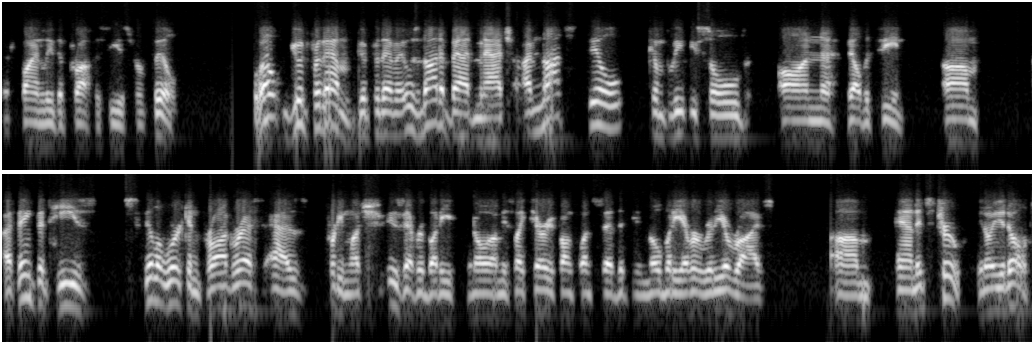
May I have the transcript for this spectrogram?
that finally the prophecy is fulfilled. Well, good for them. Good for them. It was not a bad match. I'm not still completely sold on Velveteen. Um, I think that he's still a work in progress, as pretty much is everybody. You know, I mean, it's like Terry Funk once said that you know, nobody ever really arrives. Um, and it's true. You know, you don't.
